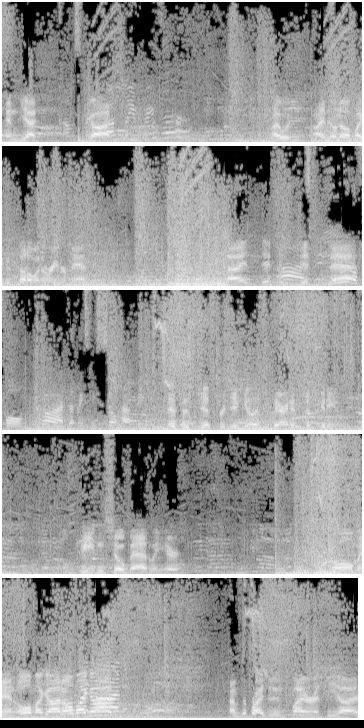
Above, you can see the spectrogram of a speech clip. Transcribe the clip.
and yet, God, I would. I don't know if I could cuddle with a Reaver man. Uh, this is Oh, just it's bad. beautiful. God, that makes me so happy. This is just ridiculous. Terran is just getting beaten so badly here. Oh man! Oh my God! Oh my God! I'm surprised it didn't fire at the uh.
